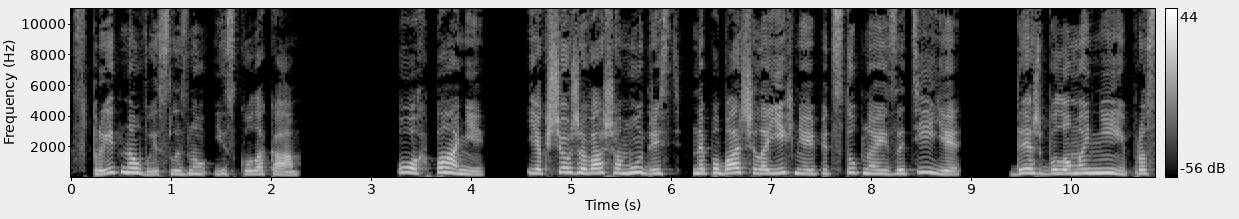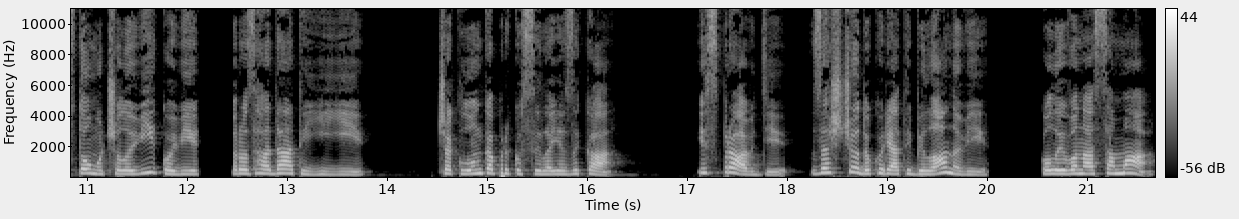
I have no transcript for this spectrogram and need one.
спритно вислизнув із кулака. Ох, пані, якщо вже ваша мудрість не побачила їхньої підступної затії, де ж було мені, простому чоловікові, розгадати її? Чаклунка прикусила язика. І справді, за що докоряти Біланові, коли вона сама,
